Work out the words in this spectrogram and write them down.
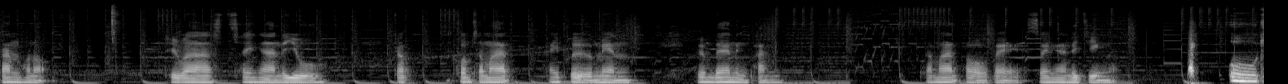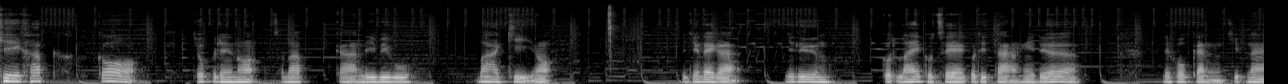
ตันเขาเนาะถือว่าใช้งานได้อยู่กับความสามารถให้เปิดแมนเพิ่มได้หนึ่งพันสามารถเอาไปใช้งานได้จริงนะโอเคครับ ก็จบไปเลยเนาะสำหรับการรีวิวบากิเนาะเป็นยังไงก็อย่าลืมกดไลค์กดแชร์กดติดตามให้เด้อ ได้พบกันคลิปหน้า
